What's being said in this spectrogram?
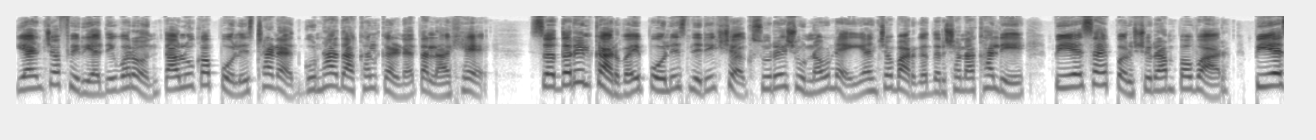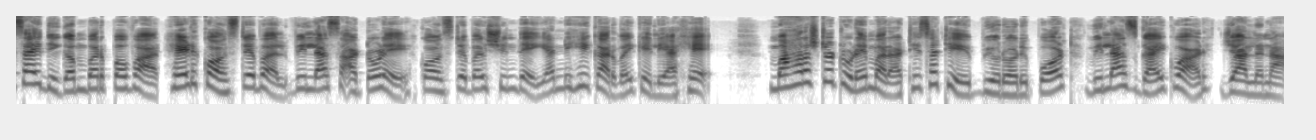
यांच्या फिर्यादीवरून तालुका पोलीस ठाण्यात गुन्हा दाखल करण्यात आला आहे. सदरील कारवाई पोलीस निरीक्षक सुरेश उनवणे यांच्या मार्गदर्शनाखाली PSI Parshuram Pawar PSI Digambar Pawar head constable Vilas Atole constable Shinde यांनी ही कारवाई केली आहे. महाराष्ट्र टुडे मराठीसाठी ब्युरो रिपोर्ट विलास गायकवाड जालना.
